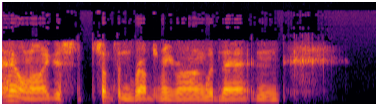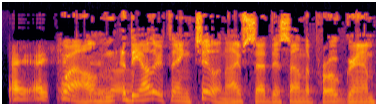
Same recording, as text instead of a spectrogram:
I don't know. I just something rubs me wrong with that, and I, I think well, that, uh, the other thing too, and I've said this on the program.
